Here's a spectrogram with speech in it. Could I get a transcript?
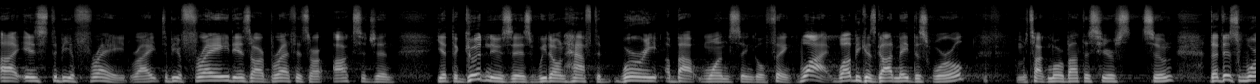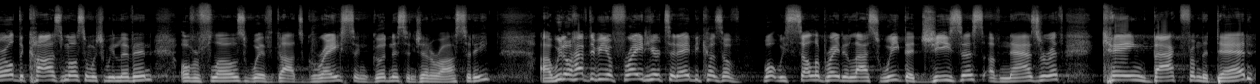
uh, is to be afraid, right? To be afraid is our breath, is our oxygen. Yet the good news is we don't have to worry about one single thing. Why? Well, because God made this world. I'm to talk more about this here soon. That this world, the cosmos in which we live in, overflows with God's grace and goodness and generosity. Uh, we don't have to be afraid here today because of what we celebrated last week that Jesus of Nazareth came back from the dead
